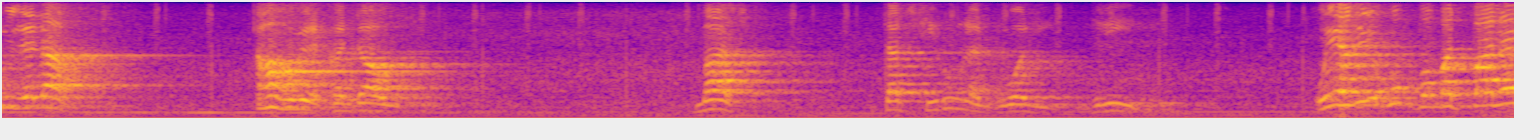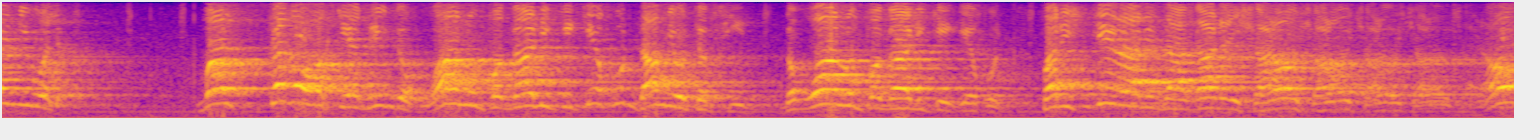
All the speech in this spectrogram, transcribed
ملدار قهوه آه، قداو. بس تفسیرون الدول درین ویغیقو پا بدپالانی ولکو نیولے بس تغه وخت یې غي د غوانو په گاډي کې کې خود دام یو تفسیر د غوانو په گاډي کې کې خود فرشتي را دي دا گاډي شړاو شړاو شړاو شړاو شړاو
